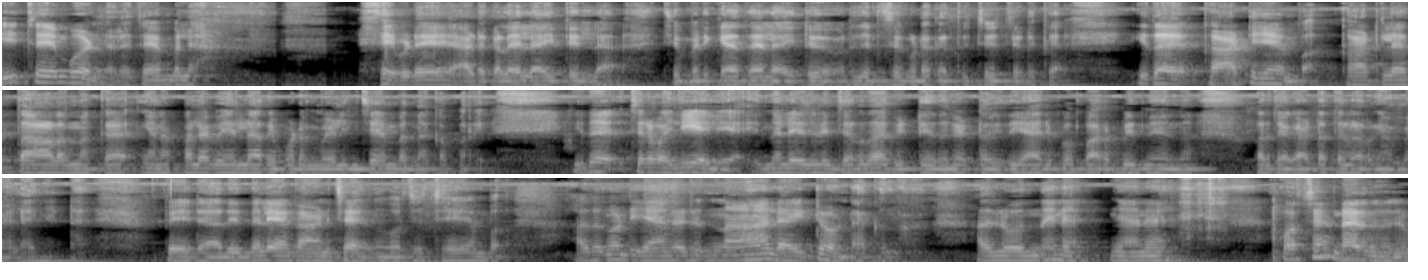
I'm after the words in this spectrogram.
ഈ ചേമ്പ് കണ്ടല്ലോ ചേമ്പല ഇവിടെ അടുക്കളയിൽ ലൈറ്റില്ല ചിമ്മരിക്കകത്തെ ലൈറ്റ് എമർജൻസി കൂടെ കത്തിച്ച് വെച്ചെടുക്കുക. ഇത് കാട്ടുചേമ്പ കാട്ടിലെ താളെന്നൊക്കെ ഇങ്ങനെ പല പേരിൽ അറിയപ്പെടും. വെളിഞ്ചേമ്പെന്നൊക്കെ പറയും. ഇത് ഇച്ചിരി വലിയ ഇലയാണ് ഇന്നലെ ഇതിൽ ചെറുതാണ് കിട്ടിയത് കേട്ടോ. ഇത് ഞാനിപ്പം പറമ്പിൽ നിന്ന് കുറച്ച് കണ്ടത്തിൽ ഇറങ്ങാൻ മേലഞ്ഞിട്ട്. പിന്നെ അത് ഇന്നലെ ഞാൻ കാണിച്ചായിരുന്നു കുറച്ച് ചേമ്പ്. അതുകൊണ്ട് ഞാനൊരു നാല് ഐറ്റം ഉണ്ടാക്കുന്നു. അതിലൊന്നിന് ഞാൻ കുറച്ചേ ഉണ്ടായിരുന്നു ഒരു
